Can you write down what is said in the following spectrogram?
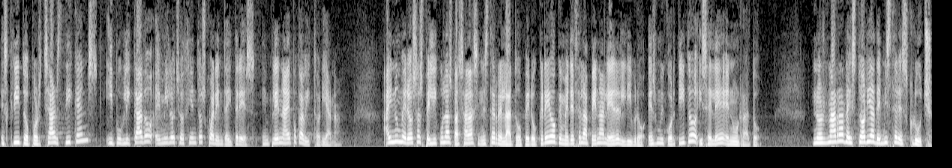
escrito por Charles Dickens y publicado en 1843, en plena época victoriana. Hay numerosas películas basadas en este relato, pero creo que merece la pena leer el libro. Es muy cortito y se lee en un rato. nos narra la historia de Mr. Scrooge,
